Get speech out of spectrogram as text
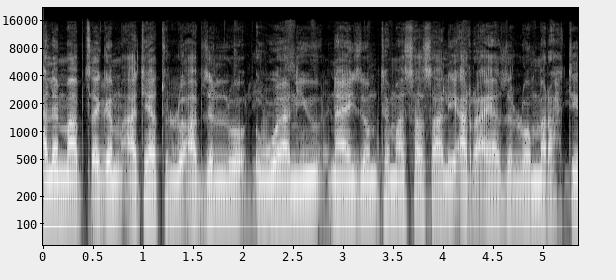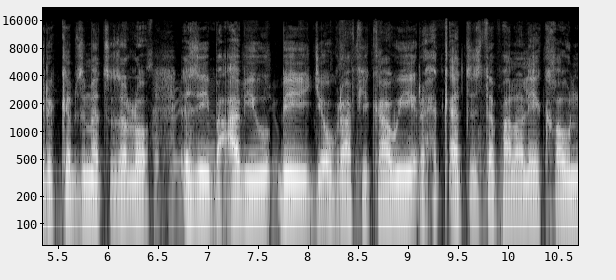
ዓለም ኣብ ጸገም ኣትያትሉ ኣብ ዘለዎ እዋን እዩ ናይዞም ተመሳሳሊ ኣረኣያ ዘለዎም መራሕቲ ርክብ ዝመጽእ ዘሎ። እዚ ብዓብዩ ብጂኦግራፊካዊ ርሕቀት ዝተፈላለየ ክኸውን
